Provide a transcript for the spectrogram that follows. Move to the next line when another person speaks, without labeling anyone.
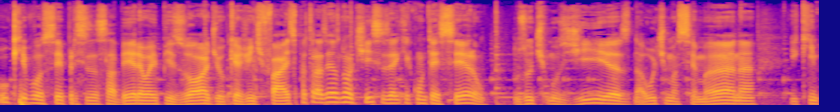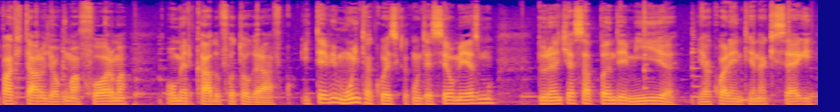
O que você precisa saber é o episódio que a gente faz para trazer as notícias aí que aconteceram nos últimos dias, na última semana e que impactaram de alguma forma o mercado fotográfico. E teve muita coisa que aconteceu mesmo durante essa pandemia e a quarentena que segue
